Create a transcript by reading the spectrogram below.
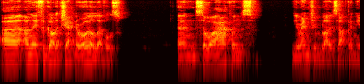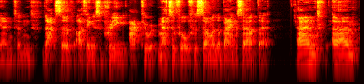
uh, and they forgot to check their oil levels. And so what happens? Your engine blows up in the end, and that's a I think it's a pretty accurate metaphor for some of the banks out there. And um,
